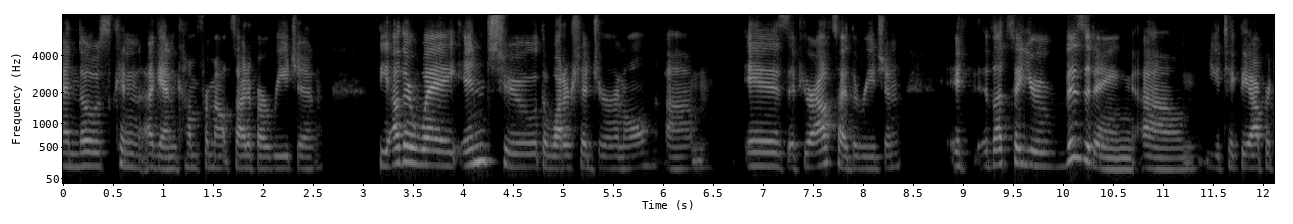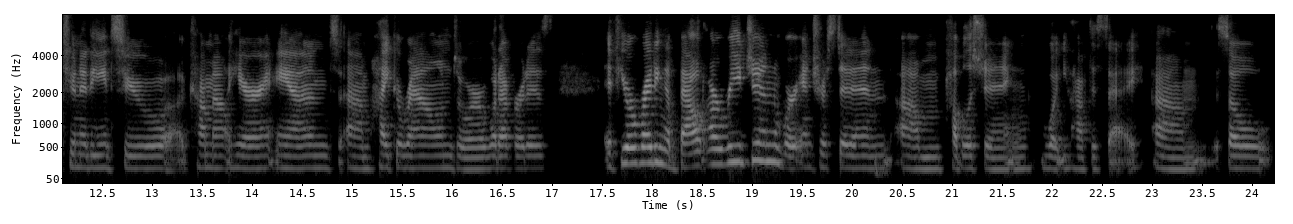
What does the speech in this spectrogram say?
and those can, again, come from outside of our region. The other way into the Watershed Journal um, is if you're outside the region, if let's say you're visiting, um, you take the opportunity to come out here and um, hike around or whatever it is if you're writing about our region, we're interested in um, publishing what you have to say. Um, so,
